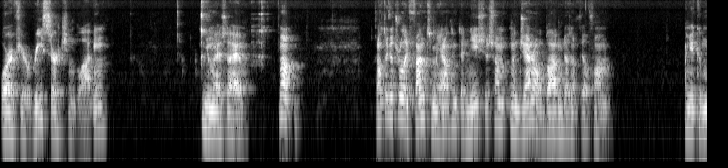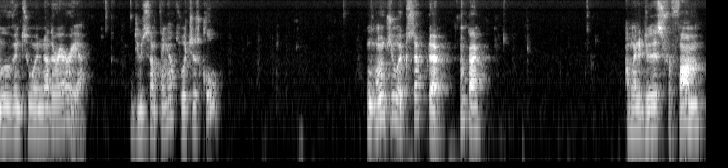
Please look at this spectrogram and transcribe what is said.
Or if you're researching blogging, you might say, well, I don't think it's really fun to me. I don't think the niche is fun. In general, blogging doesn't feel fun. And you can move into another area, do something else, which is cool. once you accept it, okay, I'm going to do this for fun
